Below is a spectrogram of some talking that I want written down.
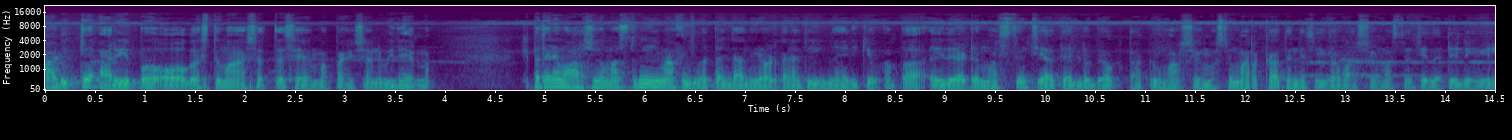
അടുത്ത അറിയിപ്പ് ഓഗസ്റ്റ് മാസത്തെ ക്ഷേമ പെൻഷൻ വിതരണം. ഇപ്പം തന്നെ വാർഷിക മസ്തും ഈ മാസം ഇരുപത്തഞ്ചാം തീയതിയോടെ തന്നെ തീരുന്നതായിരിക്കും. അപ്പോൾ ഇതുമായിട്ട് മസ്തും ചെയ്യാത്ത എല്ലാ ഉപയോക്താക്കളും വാർഷിക മസ്തും മറക്കാതെ തന്നെ ചെയ്യുക. വാർഷിക മസ്തം ചെയ്തിട്ടില്ലെങ്കിൽ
